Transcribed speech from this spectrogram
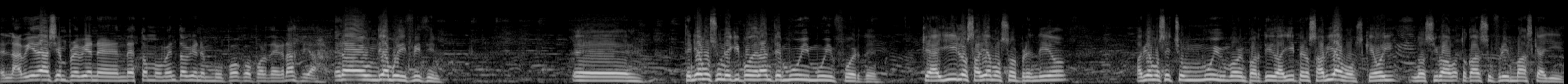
en la vida siempre vienen, de estos momentos vienen muy poco, por desgracia. Era un día muy difícil. Eh, teníamos un equipo delante muy, muy fuerte, que allí los habíamos sorprendido Habíamos hecho un muy buen partido allí, pero sabíamos que hoy nos iba a tocar sufrir más que allí.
